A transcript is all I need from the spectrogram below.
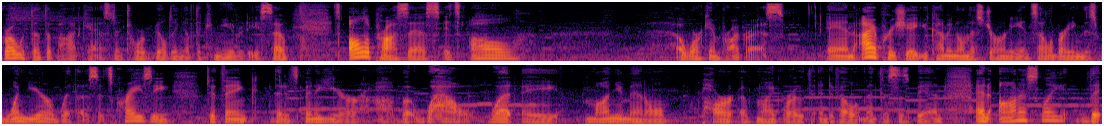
growth of the podcast and toward building of the community. So it's all a process. It's all a work in progress. And I appreciate you coming on this journey and celebrating this one year with us. It's crazy to think that it's been a year, uh, but wow, what a monumental part of my growth and development this has been. And honestly, the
